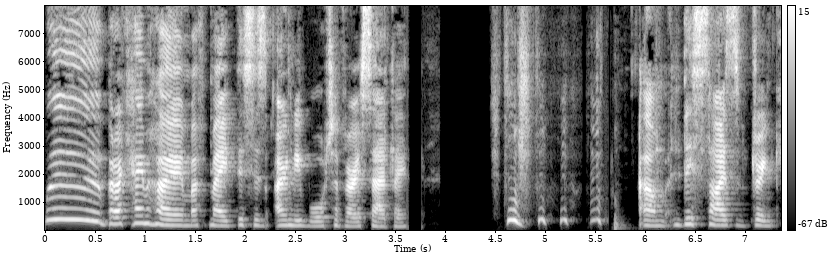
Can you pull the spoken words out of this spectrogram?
woo, but I came home, I've made this is only water very sadly. Um this size of drink.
